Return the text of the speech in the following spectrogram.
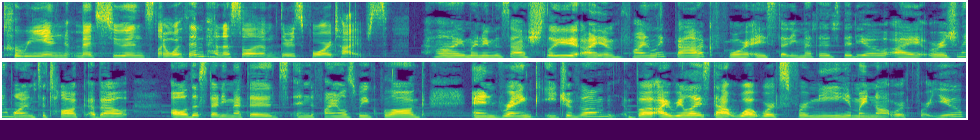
Korean med students. And within penicillin, there's four types. Hi, my name is Ashley. I am finally back for a study methods video. I originally wanted to talk about all the study methods in the finals week vlog and rank each of them, but I realized that what works for me might not work for you.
